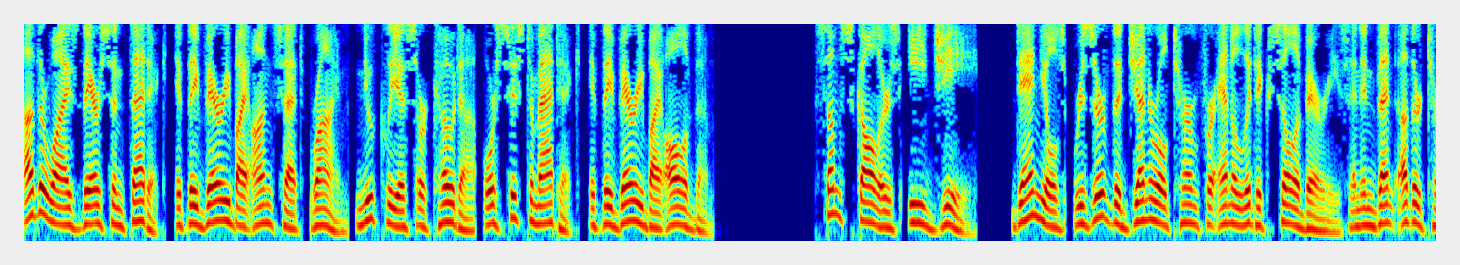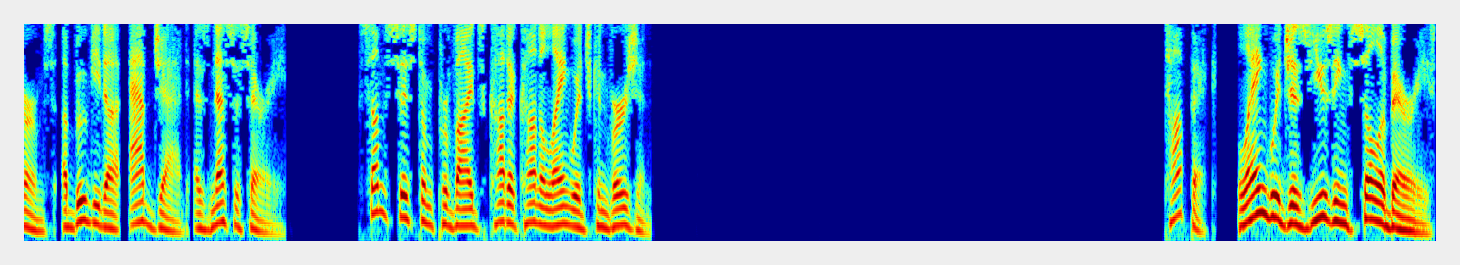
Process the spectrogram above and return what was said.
Otherwise they are synthetic, if they vary by onset, rhyme, nucleus or coda, or systematic, if they vary by all of them. Some scholars, e.g. Daniels, reserve the general term for analytic syllabaries and invent other terms abugida, abjad as necessary. Some system provides katakana language conversion. Languages using syllabaries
